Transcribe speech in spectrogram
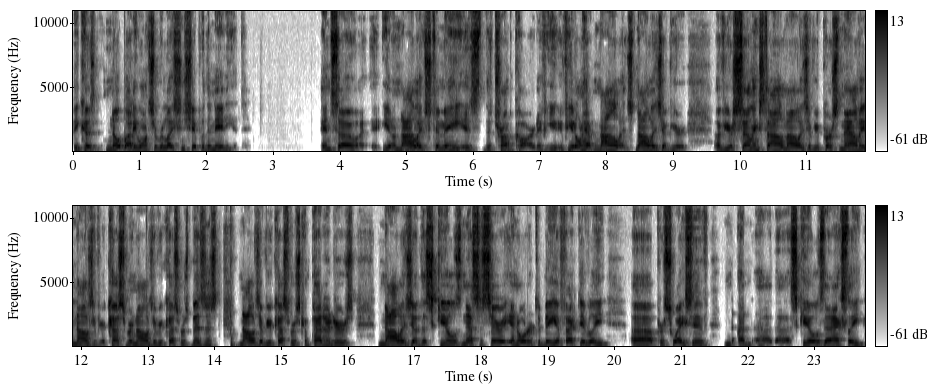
Because nobody wants a relationship with an idiot. And so, you know, knowledge to me is the trump card. If you if you don't have knowledge, knowledge of your of your selling style, knowledge of your personality, knowledge of your customer, knowledge of your customer's business, knowledge of your customer's competitors, knowledge of the skills necessary in order to be effectively uh, persuasive, uh, uh, uh skills that actually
